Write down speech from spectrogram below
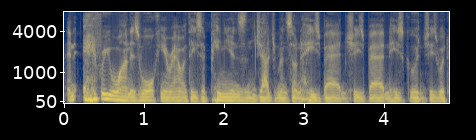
And everyone is walking around with these opinions and judgments on he's bad and she's bad and he's good and she's good.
